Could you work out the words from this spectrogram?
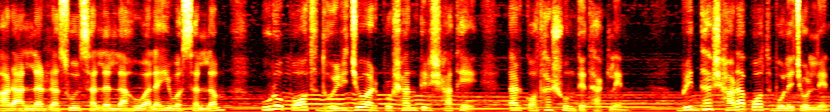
আর আল্লাহর রাসূল সাল্লাল্লাহু আলহি ওয়াসাল্লাম পুরো পথ ধৈর্য আর প্রশান্তির সাথে তার কথা শুনতে থাকলেন। বৃদ্ধা সারা পথ বলে চললেন,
